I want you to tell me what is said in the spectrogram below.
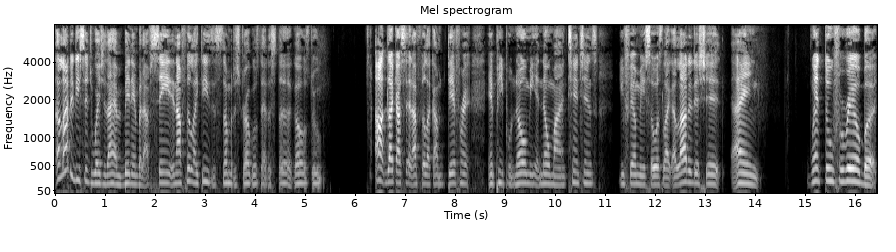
a lot of these situations I haven't been in, but I've seen, and I feel like these are some of the struggles that a stud goes through. Uh, like I said, I feel like I'm different, and people know me and know my intentions. You feel me? So it's like a lot of this shit I ain't went through for real, but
